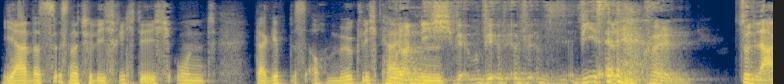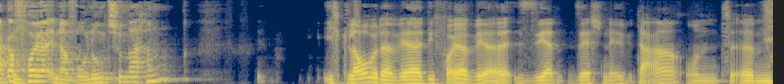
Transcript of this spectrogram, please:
Ja, das ist natürlich richtig und da gibt es auch Möglichkeiten. Oder nicht? Wie, wie, wie ist das in Köln? So ein Lagerfeuer in der Wohnung zu machen? Ich glaube, da wäre die Feuerwehr sehr, sehr schnell da und ähm,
